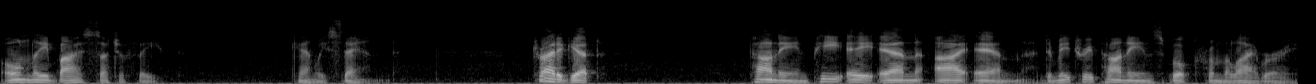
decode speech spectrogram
Only by such a faith can we stand. Try to get Panin, P-A-N-I-N, Dmitri Panin's book from the library.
